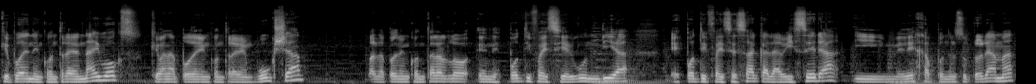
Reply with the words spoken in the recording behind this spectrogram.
que pueden encontrar en iBox, que van a poder encontrar en Booksha, van a poder encontrarlo en Spotify si algún día Spotify se saca la visera y me deja poner su programa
